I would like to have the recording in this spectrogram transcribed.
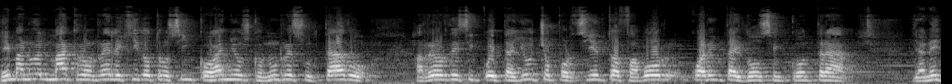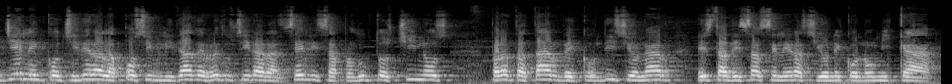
Emmanuel Macron reelegido otros cinco años con un resultado alrededor de 58% a favor, 42% en contra. Janet Yellen considera la posibilidad de reducir aranceles a productos chinos para tratar de condicionar esta desaceleración económica.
